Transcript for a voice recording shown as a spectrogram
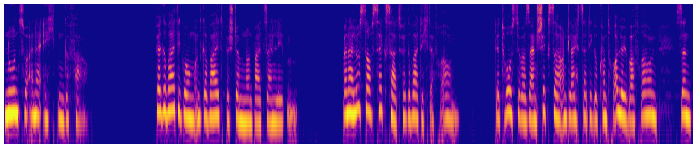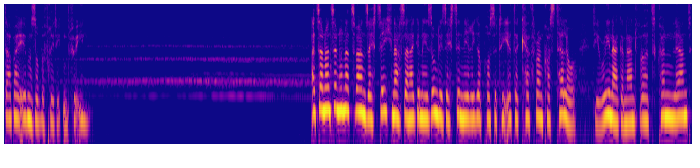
nun zu einer echten Gefahr. Vergewaltigung und Gewalt bestimmen nun bald sein Leben. Wenn er Lust auf Sex hat, vergewaltigt er Frauen. Der Trost über sein Schicksal und gleichzeitige Kontrolle über Frauen sind dabei ebenso befriedigend für ihn. Als er 1962 nach seiner Genesung die 16-jährige Prostituierte Catherine Costello, die Rena genannt wird, kennenlernt,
